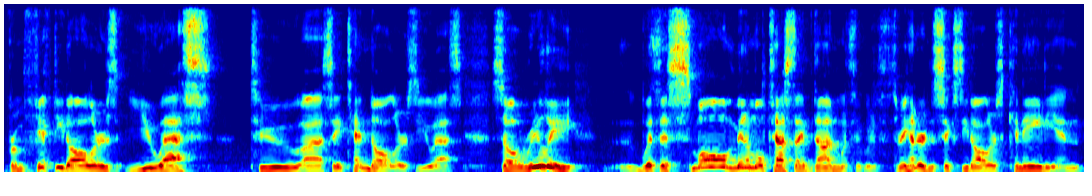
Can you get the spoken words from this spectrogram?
from $50 US to uh, say $10 US. So really with this small minimal test I've done with, with $360 Canadian,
